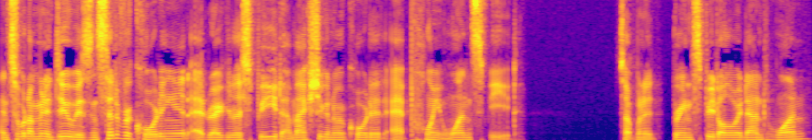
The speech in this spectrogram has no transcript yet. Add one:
and so what I'm going to do is instead of recording it at regular speed, I'm actually going to record it at 0.1 speed. So I'm going to bring the speed all the way down to 1,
